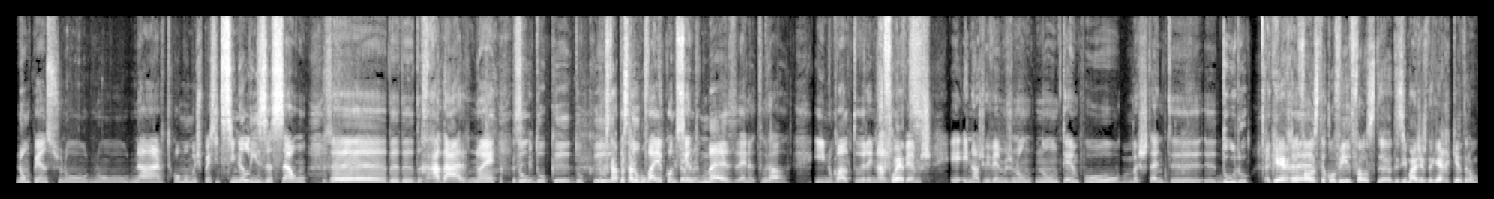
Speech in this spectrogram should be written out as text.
não penso no, no- na arte como uma espécie de sinalização eh, de, de- de radar, não é? Do, do que, do que, que está a passar daquilo no que vai mundo, acontecendo, exatamente. mas é natural. E numa Claro. altura em nós vivemos, e, e nós vivemos num, num tempo bastante eh, duro. A guerra, fala-se da Covid, fala-se da- das imagens da guerra que entram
